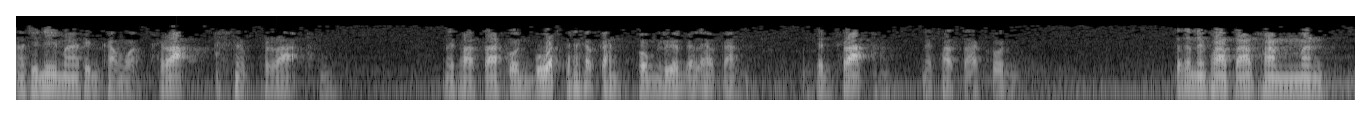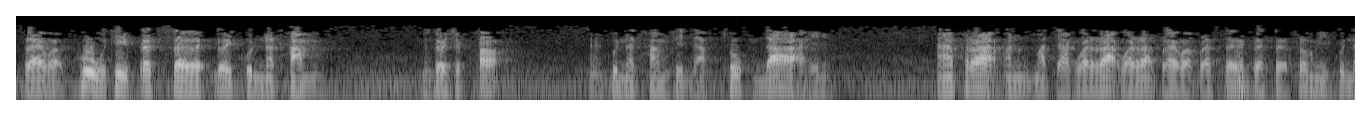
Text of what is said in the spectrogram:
อาทีนี้มาถึงคำว่า พระ พระ ในภาษาคนบวชกันแล้วกันผมเหลืองกันแล้วกัน มันเป็นพระในภาษาคนแต่ในภาษาธรรมมันแปลว่าผู้ที่ประเสริฐด้วยคุณธรรม โดยเฉพาะคุณธรรมที่ดับทุกข์ได้ อาพระมันมาจากวระวระแปลว่าประเสริฐประเสริฐเพราะมีคุณ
